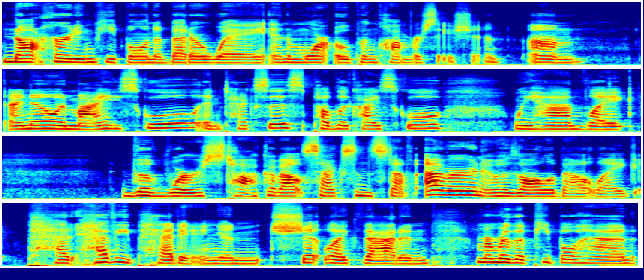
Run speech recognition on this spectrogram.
not hurting people in a better way and a more open conversation? Um, I know in my school in Texas, public high school, we had like the worst talk about sex and stuff ever and it was all about like pet heavy petting and shit like that. And remember the people had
